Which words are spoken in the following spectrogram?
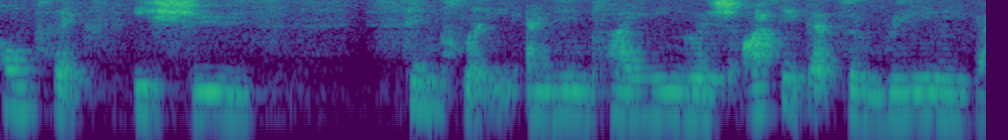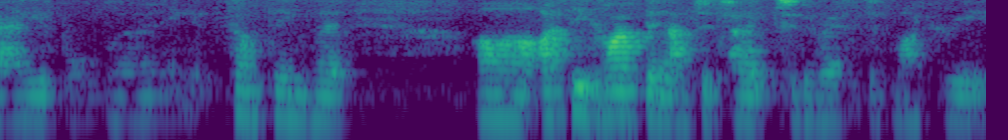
complex issues simply and in plain English, I think that's a really valuable learning. It's something that uh, I think I've been able to take to the rest of my career.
